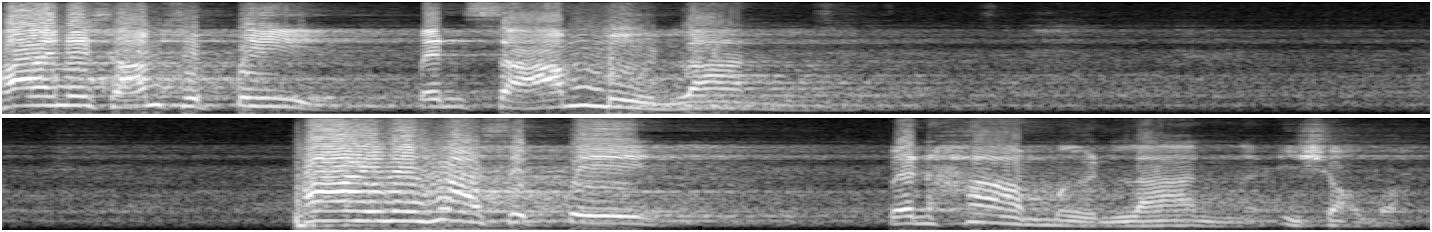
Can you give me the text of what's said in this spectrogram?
ภายในสามสิบปีเป็นสามหมื่นล้าน ภายในห้าสิบปีเป็นห้าหมื่นล้านอิชอัลลอฮ์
